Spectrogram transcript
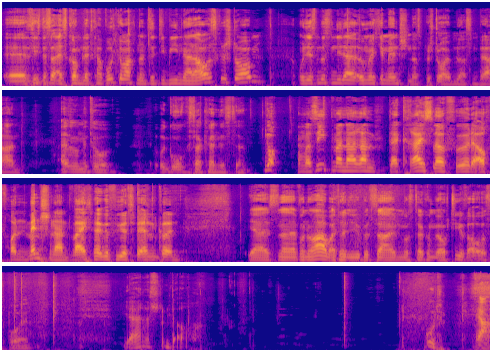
äh, sich das alles komplett kaputt gemacht und dann sind die Bienen alle ausgestorben und jetzt müssen die da irgendwelche Menschen das bestäuben lassen per Hand. Also mit so Rucksackkanistern. Ja, und was sieht man daran? Der Kreislauf würde auch von Menschenhand weitergeführt werden können. Ja, es sind dann einfach nur Arbeiter, die du bezahlen musst, da können wir auch Tiere ausbeuten. Ja, das stimmt auch. Gut. Ja.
